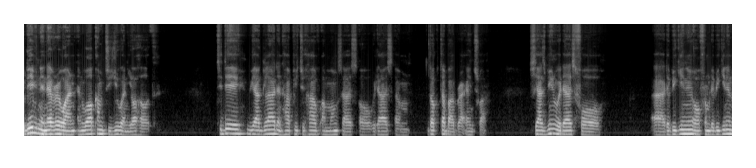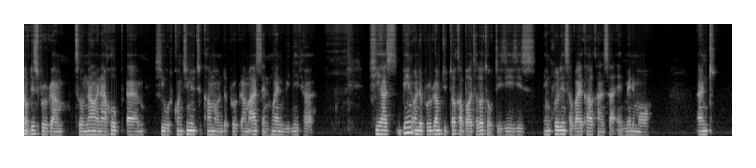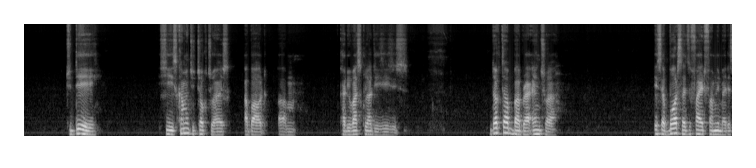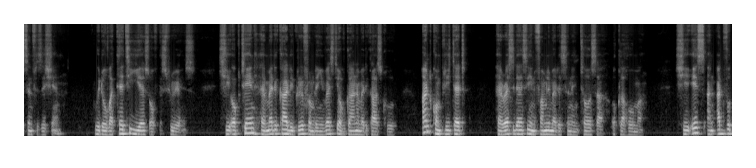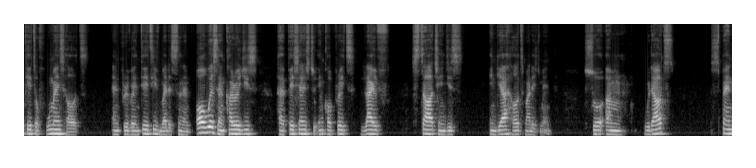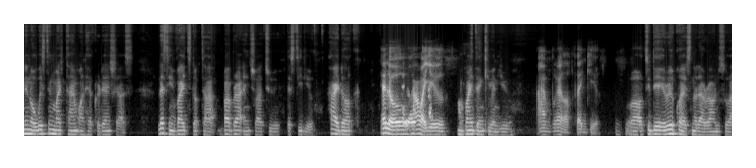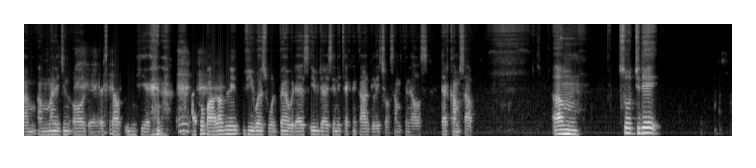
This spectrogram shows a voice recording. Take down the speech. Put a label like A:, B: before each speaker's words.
A: Good evening, everyone, and welcome to You and Your Health. Today, we are glad and happy to have amongst us or with us um, Dr. Barbara Entwa. She has been with us for uh, the beginning or from the beginning of this program till now, and I hope um, she would continue to come on the program as and when we need her. She has been on the program to talk about a lot of diseases, including cervical cancer and many more. And today, she is coming to talk to us about um, cardiovascular diseases. Dr. Barbara Entwa is a board certified family medicine physician with over 30 years of experience. She obtained her medical degree from the University of Ghana Medical School and completed her residency in family medicine in Tulsa, Oklahoma. She is an advocate of women's health and preventative medicine and always encourages her patients to incorporate lifestyle changes in their health management. So, um, without spending or wasting much time on her credentials, let's invite Dr. Barbara Entwa to the studio. Hi, Doc.
B: Hello, how are you?
A: I'm fine, thank you. And you?
B: I'm well, thank you.
A: Well, today Erika is not around, so I'm I'm managing all the stuff in here. I hope our lovely viewers would bear with us if there is any technical glitch or something else that comes up. Um, so today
